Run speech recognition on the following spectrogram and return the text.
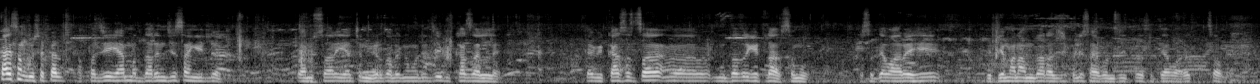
काय सांगू शकाल? आता जे या मतदारांनी जे सांगितलं त्यानुसार या चंदगड तालुक्यामध्ये जे विकास झालेला आहे त्या विकासाचा अ, मुद्दा जर घेतला समोर तर सध्या वारं हे विद्यमान आमदार राजेश पल्ले साहेबांचं इथं सध्या वारं चालू आहे.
